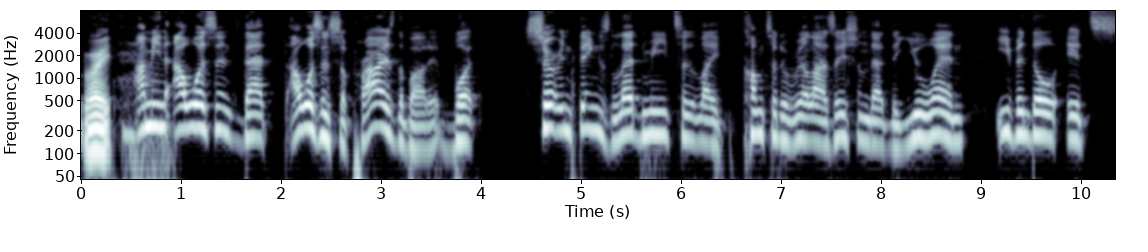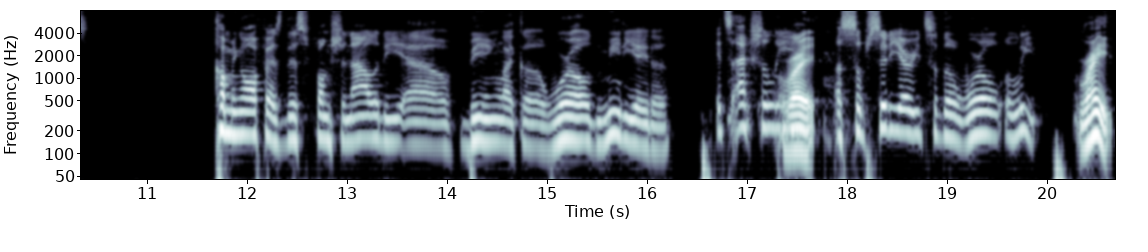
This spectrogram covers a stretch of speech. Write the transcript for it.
Right. I mean, I wasn't that I wasn't surprised about it, but certain things led me to like come to the realization that the UN even though it's coming off as this functionality of being like a world mediator, it's actually right. a subsidiary to the world elite. Right.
